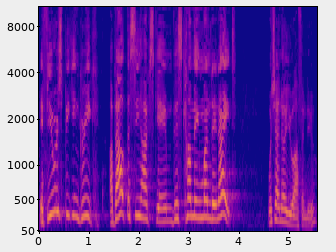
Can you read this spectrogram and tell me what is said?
If you were speaking Greek about the Seahawks game this coming Monday night, which I know you often do,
